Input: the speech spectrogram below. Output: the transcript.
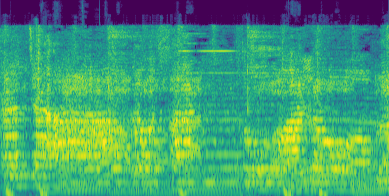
พระเจ้าโปรดสัตว์ทั่วโลกโล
